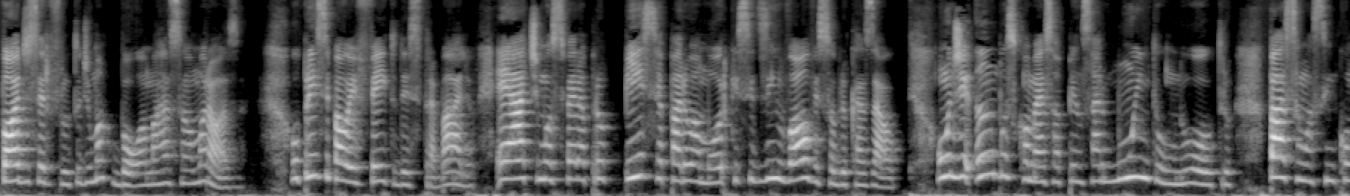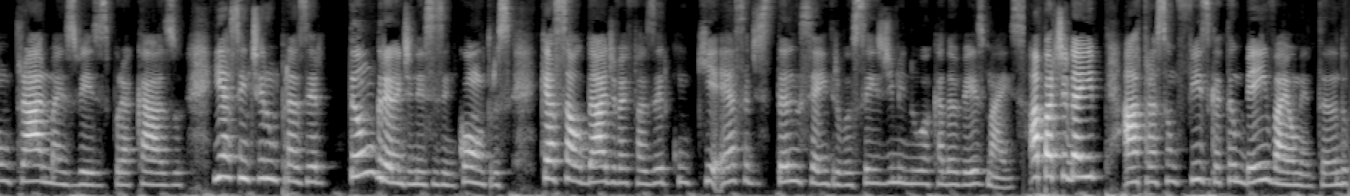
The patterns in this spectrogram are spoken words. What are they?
Pode ser fruto de uma boa amarração amorosa. O principal efeito desse trabalho é a atmosfera propícia para o amor que se desenvolve sobre o casal, onde ambos começam a pensar muito um no outro, passam a se encontrar mais vezes por acaso e a sentir um prazer tão grande nesses encontros que a saudade vai fazer com que essa distância entre vocês diminua cada vez mais. A partir daí, a atração física também vai aumentando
